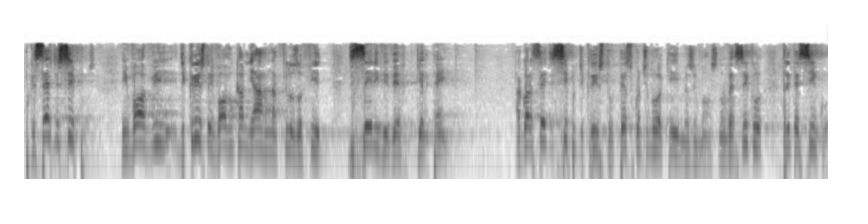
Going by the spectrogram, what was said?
Porque ser discípulos envolve de Cristo envolve um caminhar na filosofia de ser e viver que ele tem. Agora, ser discípulo de Cristo, o texto continua aqui, meus irmãos, no versículo 35,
